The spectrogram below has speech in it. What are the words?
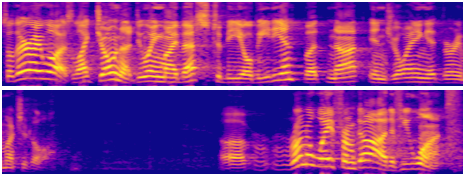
So there I was, like Jonah, doing my best to be obedient, but not enjoying it very much at all. Uh, run away from God if you want,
